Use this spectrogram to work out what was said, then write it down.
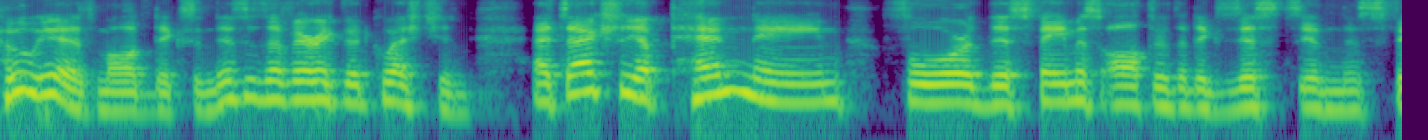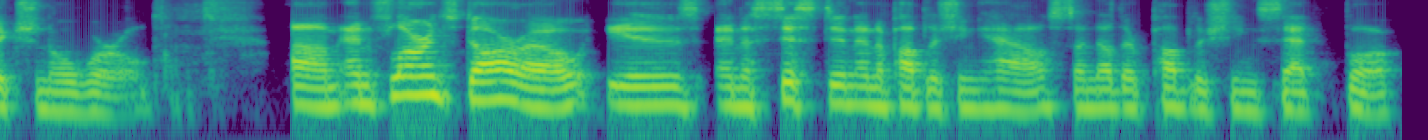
Who is maud dixon? This is a very good question. It's actually a pen name for this famous author that exists in this fictional world. Um, and Florence Darrow is an assistant in a publishing house, another publishing set book.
